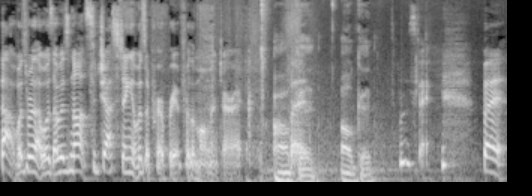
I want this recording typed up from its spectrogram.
that was where that was. I was not suggesting it was appropriate for the moment, Derek. All good. All good. Wednesday. But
